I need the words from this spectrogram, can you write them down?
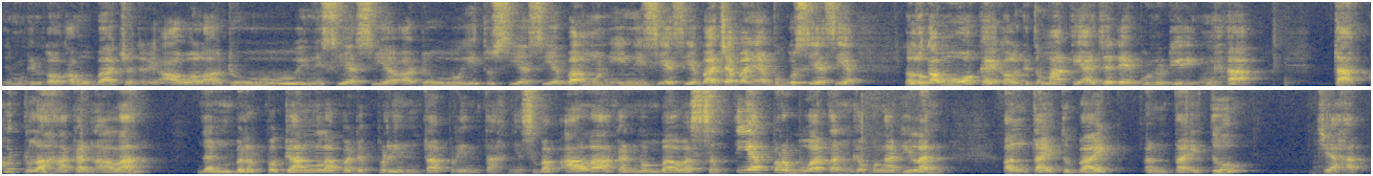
Ya, mungkin kalau kamu baca dari awal, aduh ini sia-sia, aduh itu sia-sia, bangun ini sia-sia, baca banyak buku sia-sia. Lalu kamu oke, okay, kalau gitu mati aja deh, bunuh diri. Enggak. Takutlah akan Allah dan berpeganglah pada perintah-perintahnya. Sebab Allah akan membawa setiap perbuatan ke pengadilan, entah itu baik, entah itu jahat.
